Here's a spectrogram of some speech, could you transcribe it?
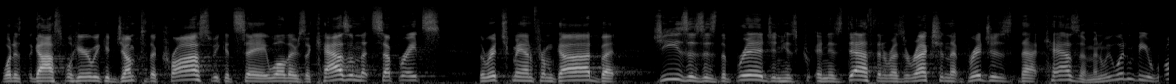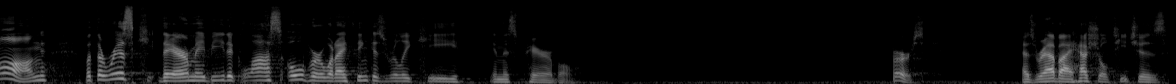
what is the gospel here? We could jump to the cross. We could say, well, there's a chasm that separates the rich man from God, but Jesus is the bridge in his, in his death and resurrection that bridges that chasm. And we wouldn't be wrong, but the risk there may be to gloss over what I think is really key in this parable. First, as Rabbi Heschel teaches,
